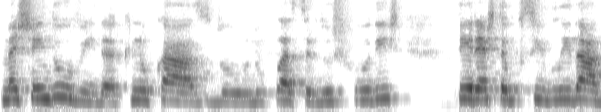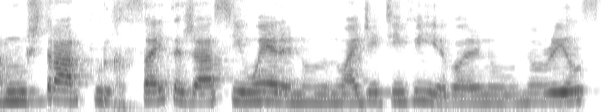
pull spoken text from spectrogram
mas sem dúvida que no caso do, do cluster dos foodies, ter esta possibilidade de mostrar por receita, já assim o era no, no IGTV, agora no, no Reels,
